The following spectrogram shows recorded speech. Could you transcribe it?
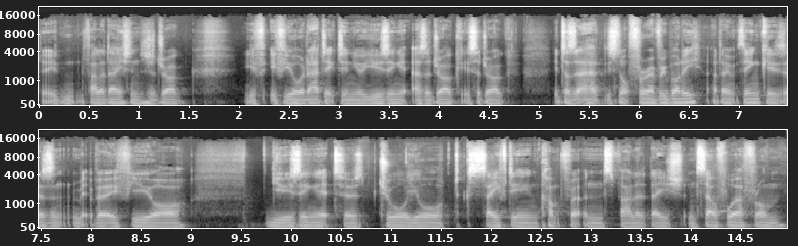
Validation is a drug. If if you're an addict and you're using it as a drug, it's a drug. It doesn't have. It's not for everybody. I don't think it doesn't. But if you are using it to draw your safety and comfort and validation and self worth from,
